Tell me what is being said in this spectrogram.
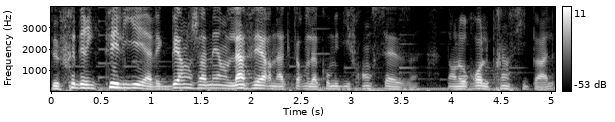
de Frédéric Tellier avec Benjamin Laverne, acteur de la comédie française, dans le rôle principal,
